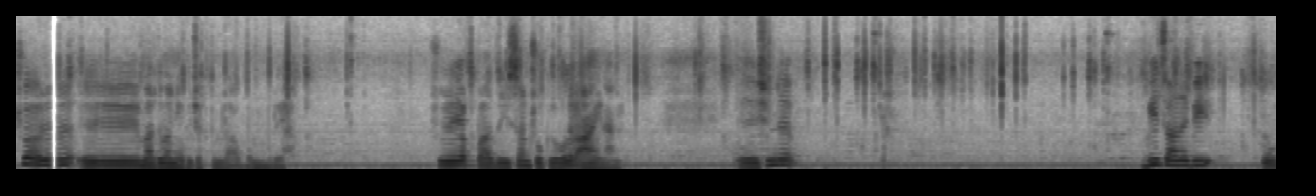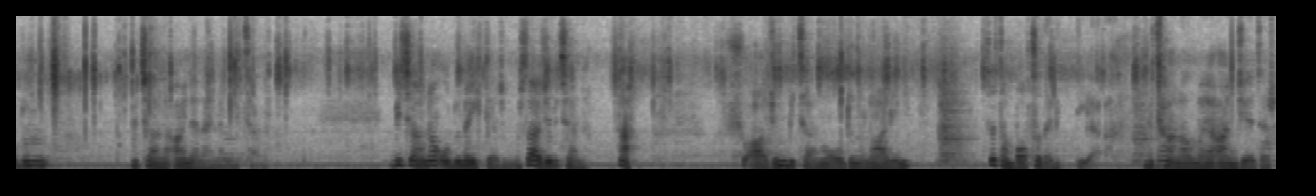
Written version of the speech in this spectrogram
Şöyle eee, merdiven yapacaktım daha bunu buraya. Şuraya yapmadıysam çok iyi olur. Aynen. Eee, şimdi bir tane bir odun bir tane aynen aynen bir tane. Bir tane oduna ihtiyacım var. Sadece bir tane. Heh. Şu ağacın bir tane odununu alayım. Zaten balta da bitti ya. Bir tane almaya anca yeter.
